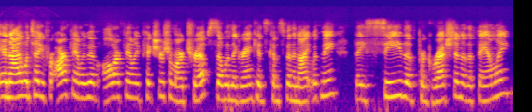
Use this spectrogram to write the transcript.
and I will tell you for our family, we have all our family pictures from our trips. So when the grandkids come spend the night with me, they see the progression of the family.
